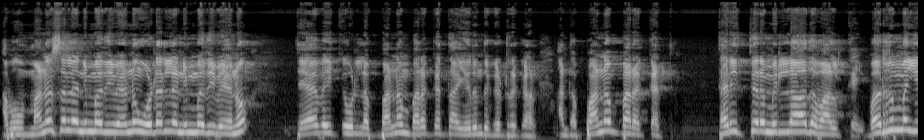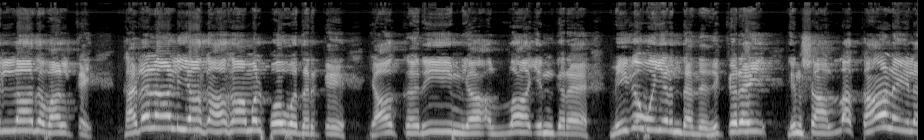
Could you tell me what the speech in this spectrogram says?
அப்போ மனசில் நிம்மதி வேணும் உடலில் நிம்மதி வேணும். தேவைக்கு உள்ள பணம் பறக்கத்தான் இருந்துக்கிட்டு இருக்கான். அந்த பணம் பறக்கத் தரித்திரம் இல்லாத வாழ்க்கை வறுமை இல்லாத வாழ்க்கை கடனாளியாக ஆகாமல் போவதற்கு யா கரீம் யா அல்லா என்கிற மிக உயர்ந்த அந்த திக்கரை இன்ஷா அல்லாஹ் காலையில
